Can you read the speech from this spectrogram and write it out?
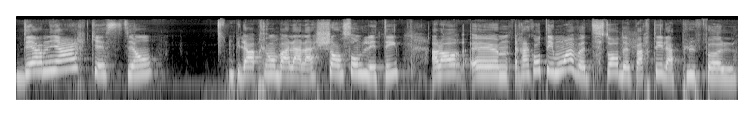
dernière question. Puis là, après, on va aller à la chanson de l'été. Alors, euh, racontez-moi votre histoire de party la plus folle.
